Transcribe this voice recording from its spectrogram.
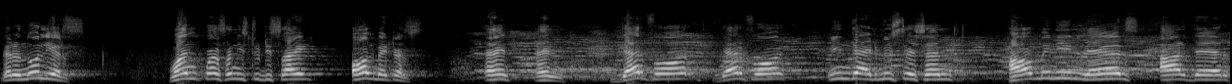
There are no layers. One person is to decide all matters. And, and therefore, therefore, in the administration, how many layers are there,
